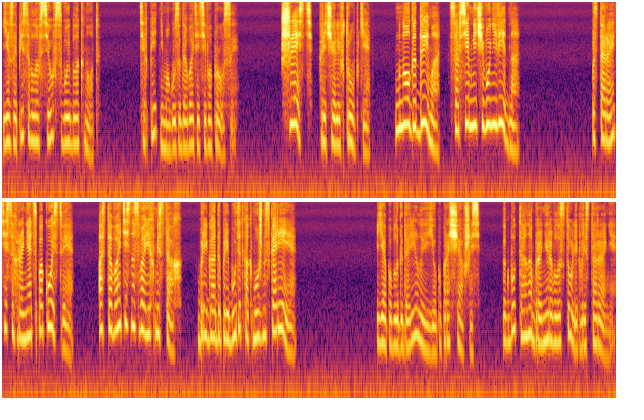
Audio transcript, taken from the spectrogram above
я записывала все в свой блокнот. Терпеть не могу задавать эти вопросы. «Шесть!» — кричали в трубке. «Много дыма! Совсем ничего не видно!» «Постарайтесь сохранять спокойствие. Оставайтесь на своих местах. Бригада прибудет как можно скорее». Я поблагодарила ее, попрощавшись, как будто она бронировала столик в ресторане,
